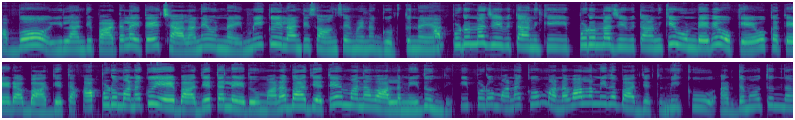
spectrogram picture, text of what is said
అబ్బో ఇలాంటి పాటలు అయితే చాలానే ఉన్నాయి. మీకు ఇలాంటి సాంగ్స్ ఏమైనా గుర్తున్నాయా? అప్పుడున్న జీవితానికి ఇప్పుడున్న జీవితానికి ఉండేది ఒకే ఒక తేడా బాధ్యత. అప్పుడు మనకు ఏ బాధ్యత లేదు. మన బాధ్యతే మన వాళ్ళ మీద ఉంది. ఇప్పుడు మనకు మన వాళ్ళ మీద బాధ్యత మీకు అర్థమవుతుందా?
